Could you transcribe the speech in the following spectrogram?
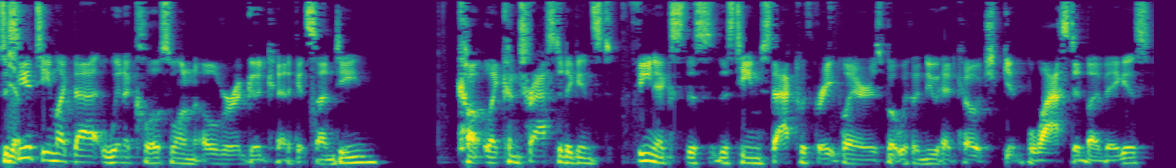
To Yep. see a team like that win a close one over a good Connecticut Sun team, co- like contrasted against Phoenix, this this team stacked with great players, but with a new head coach, get blasted by Vegas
